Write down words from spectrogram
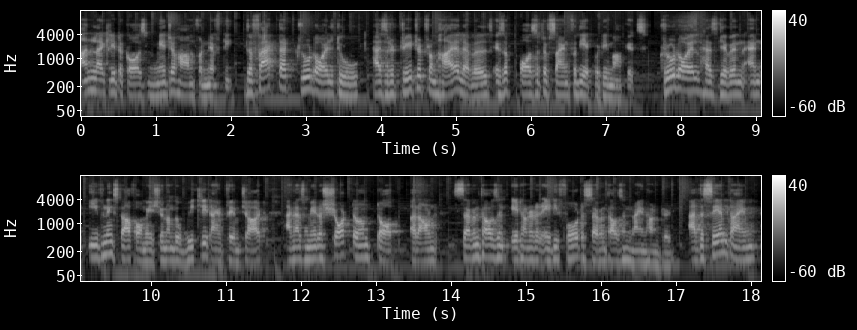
unlikely to cause major harm for Nifty. The fact that crude oil too has retreated from higher levels is a positive sign for the equity markets. Crude oil has given an evening star formation on the weekly time frame chart and has made a short-term top around 7884 to 7900. At the same time,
